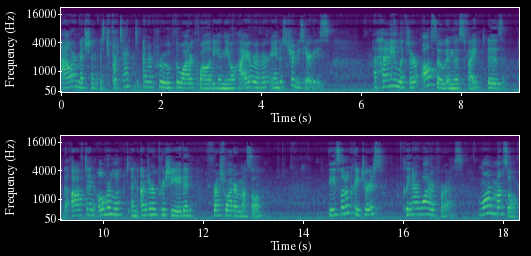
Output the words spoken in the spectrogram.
our mission is to protect and improve the water quality in the Ohio River and its tributaries. A heavy lifter also in this fight is the often overlooked and underappreciated freshwater mussel. These little creatures clean our water for us. One mussel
